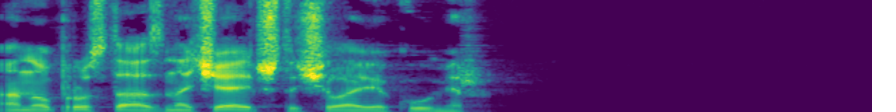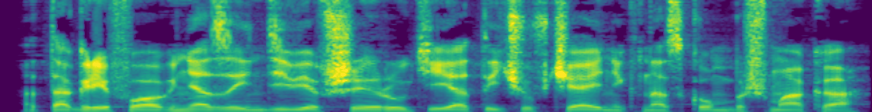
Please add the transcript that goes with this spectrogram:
Оно просто означает, что человек умер. Отогрев у огня заиндевевшие руки, я тычу в чайник носком башмака.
